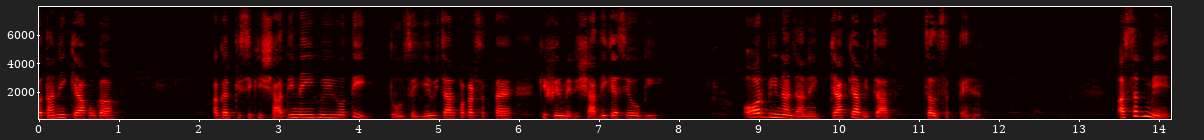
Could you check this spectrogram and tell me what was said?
पता नहीं क्या होगा। अगर किसी की शादी नहीं हुई होती तो उसे ये विचार पकड़ सकता है कि फिर मेरी शादी कैसे होगी। और भी ना जाने क्या क्या विचार चल सकते हैं। असल में,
